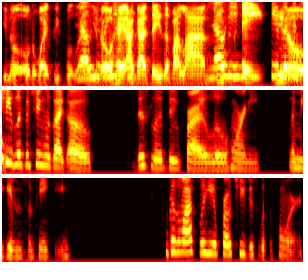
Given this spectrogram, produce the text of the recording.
you know older white people, like No, you he- know, he- hey, I got Days of Our Lives No, season he eight. he you looked know, at she looked at you and was like, "Oh, this little dude probably a little horny. Let me give him some pinky." Because why would he approach you just with the porn?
